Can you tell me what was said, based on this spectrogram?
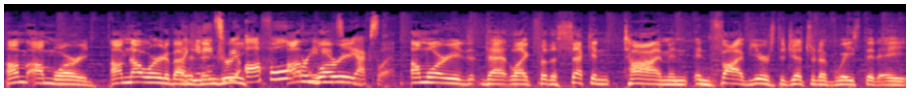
I'm I'm worried. I'm not worried about Like, his he needs to be injury. awful, I'm or he needs to worried, be excellent? I'm worried that like for the second time in in five years, the Jets would have wasted a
